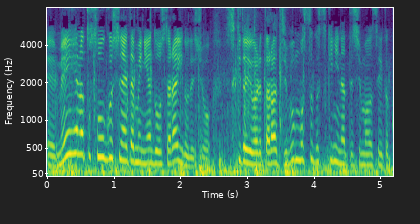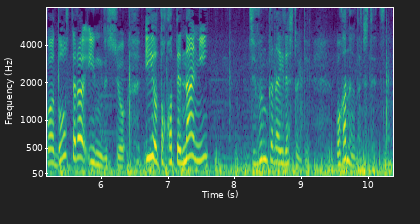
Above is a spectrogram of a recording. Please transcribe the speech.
えー、メンヘラと遭遇しないためにはどうしたらいいのでしょう好きと言われたら自分もすぐ好きになってしまう性格はどうしたらいいのでしょういい男って何？自分から言い出しといて、わかんなくなっちゃったやつね。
